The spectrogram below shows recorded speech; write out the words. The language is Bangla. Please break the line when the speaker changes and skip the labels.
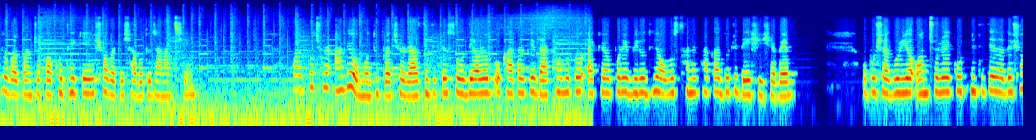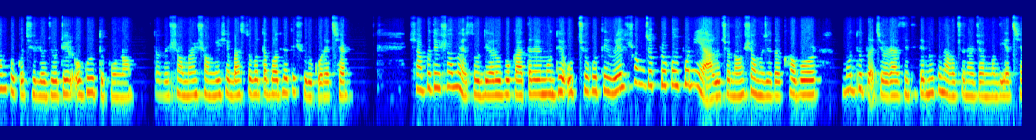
গ্লোবাল পয়েন্টের পক্ষ থেকে সবাইকে স্বাগত জানাচ্ছি। কয়েক বছর আগেও মধ্যপ্রাচ্যের রাজনীতিতে সৌদি আরব ও কাতারকে দেখা হতো একে অপরের বিরোধী অবস্থানে থাকা দুটি দেশ হিসেবে। উপসাগরীয় অঞ্চলের কূটনীতিতে তাদের সম্পর্ক ছিল জটিল ও গুরুত্বপূর্ণ, তবে সময়ের সঙ্গে সে বাস্তবতা বদলাতে শুরু করেছে। সাম্প্রতিক সময়ে সৌদি আরব ও কাতারের মধ্যে উচ্চগতির রেল সংযোগ প্রকল্প নিয়ে আলোচনা ও সমঝোতার খবর মধ্যপ্রাচ্যের রাজনীতিতে নতুন আলোচনার জন্ম দিয়েছে।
